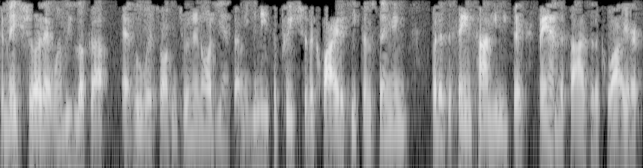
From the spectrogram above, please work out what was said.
to make sure that when we look up at who we're talking to in an audience, I mean, you need to preach to the choir to keep them singing, but at the same time, you need to expand the size of the choir.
